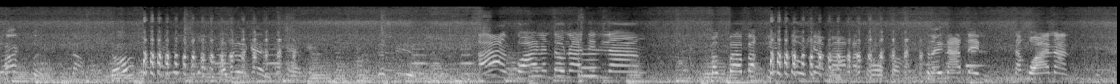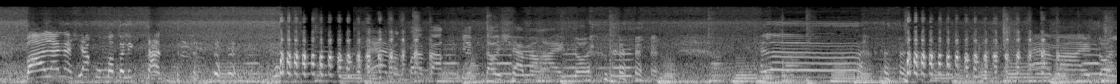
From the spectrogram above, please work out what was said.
Backflip. No. No? I'll do it again. Okay, okay. Just for you. Ah, kuhanan daw natin ng magbabackflip daw siya mga katropa. Try natin, nakuhanan. Bahala na siya kung mabaliktad. Ayan, magbabackflip daw siya mga idol. Hello! Ayan mga idol.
